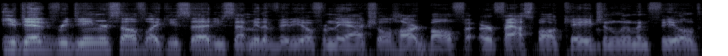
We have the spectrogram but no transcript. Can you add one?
you did redeem yourself, like you said. You sent me the video from the actual hardball f- or fastball cage in Lumen Field,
